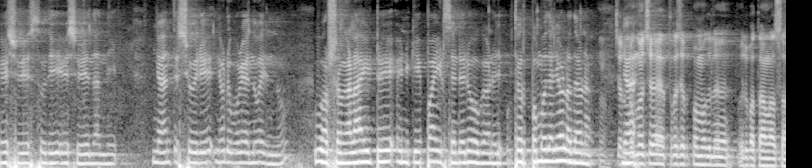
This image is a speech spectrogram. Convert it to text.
യേശുവെ സ്തുതി. യേശുവെ നന്ദി. ഞാൻ തൃശ്ശൂർ ഞൊടുപുഴ എന്ന് വരുന്നു. വർഷങ്ങളായിട്ട് എനിക്ക് പൈൽസിന്റെ രോഗമാണ് ചെറുപ്പം മുതലേ ഉള്ളതാണ്. ചെറുപ്പം വെച്ചാൽ എത്ര ചെറുപ്പം മുതൽ ഒരു പത്താം ക്ലാസ്സോ?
